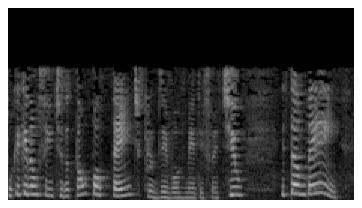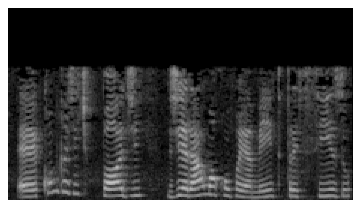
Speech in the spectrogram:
por que, que ele é um sentido tão potente para o desenvolvimento infantil e também é, como que a gente pode gerar um acompanhamento preciso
